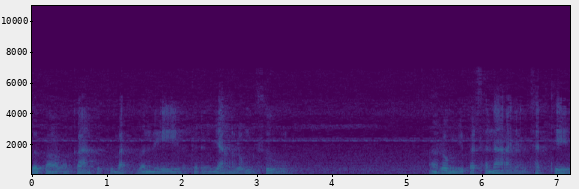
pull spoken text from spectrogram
สภาวะการปฏิบัติวันนี้เราจะได้อย่างลงสู่อารมณ์วิปัสสนาอย่างชัดเจน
